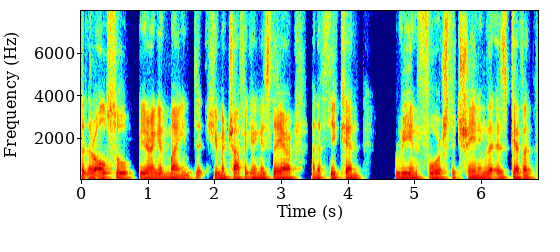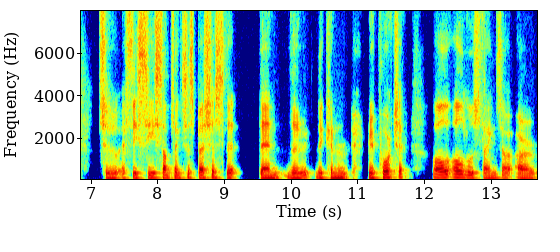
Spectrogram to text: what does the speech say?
but they're also bearing in mind that human trafficking is there. And if they can reinforce the training that is given to, if they see something suspicious, that then they, they can report it. All, all those things are, are,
